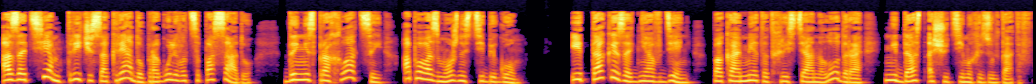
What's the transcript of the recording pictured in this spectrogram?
а затем три часа кряду прогуливаться по саду, да не с прохладцей, а по возможности бегом. И так изо дня в день, пока метод христиана Лодера не даст ощутимых результатов.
